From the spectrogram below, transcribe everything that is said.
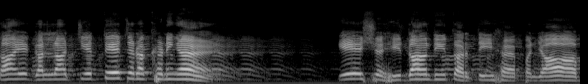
ਤਾਂ ਇਹ ਗੱਲਾਂ ਚੇਤੇ 'ਚ ਰੱਖਣੀਆਂ ਹੈ। ਇਹ ਸ਼ਹੀਦਾਂ ਦੀ ਧਰਤੀ ਹੈ ਪੰਜਾਬ।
